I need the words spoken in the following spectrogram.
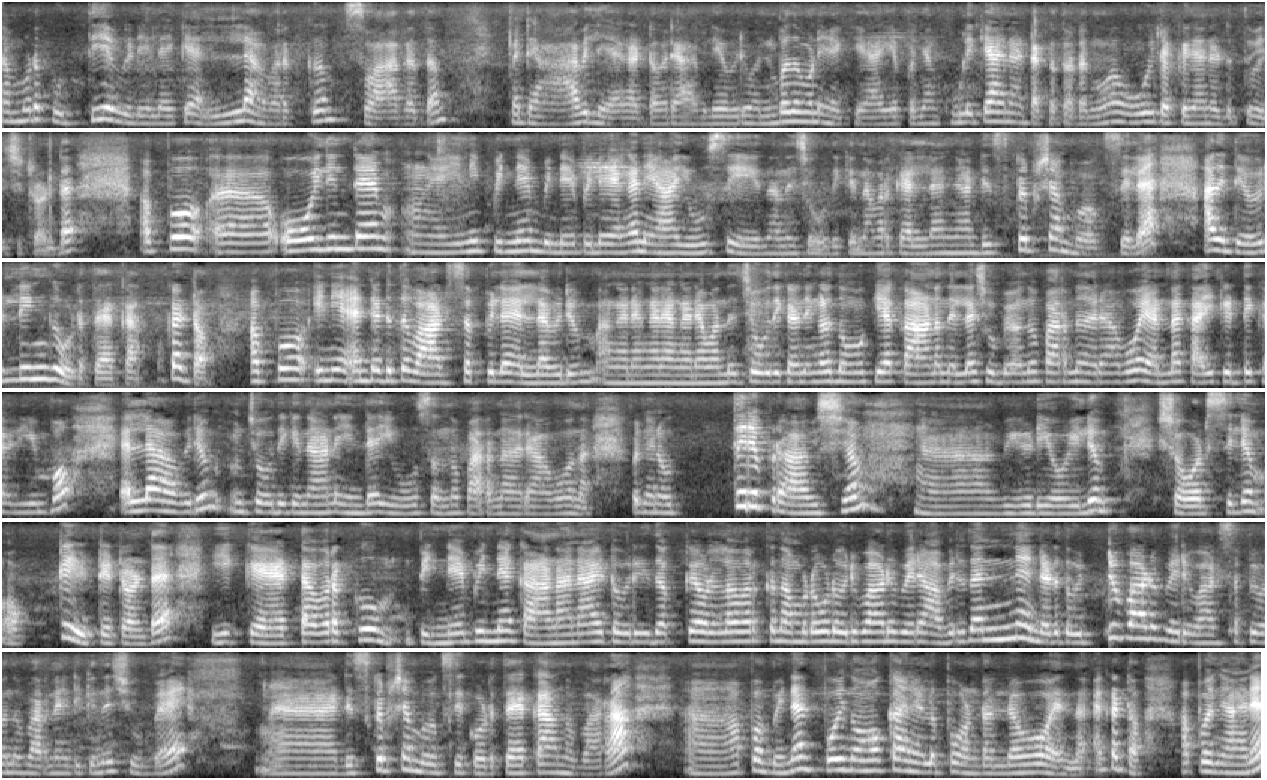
നമ്മുടെ പുതിയ വീഡിയോയിലേക്ക് എല്ലാവർക്കും സ്വാഗതം. ഇപ്പം രാവിലെ കേട്ടോ രാവിലെ ഒരു ഒൻപത് മണിയൊക്കെ ആയി. അപ്പോൾ ഞാൻ കുളിക്കാനായിട്ടൊക്കെ തുടങ്ങുക ഓയിലൊക്കെ ഞാൻ എടുത്തു വെച്ചിട്ടുണ്ട്. അപ്പോൾ ഓയിലിന്റെ ഇനി പിന്നെയും പിന്നെയും പിന്നെ എങ്ങനെയാണ് യൂസ് ചെയ്യുന്നതെന്ന് ചോദിക്കുന്നവർക്കെല്ലാം ഞാൻ ഡിസ്ക്രിപ്ഷൻ ബോക്സിൽ അതിന്റെ ഒരു ലിങ്ക് കൊടുത്തേക്കാം. കേട്ടോ? അപ്പോൾ ഇനി എന്റെ അടുത്ത് വാട്സപ്പിൽ എല്ലാവരും അങ്ങനെ അങ്ങനെ അങ്ങനെ വന്ന് ചോദിക്കണം. നിങ്ങൾ നോക്കിയാൽ കാണുന്നില്ല. ശുഭയൊന്ന് പറഞ്ഞു തരാമോ എണ്ണ കൈ കിട്ടി കഴിയുമ്പോൾ എല്ലാവരും ചോദിക്കുന്നതാണ് ഇതിന്റെ യൂസ് ഒന്ന് പറഞ്ഞു തരാമോ എന്ന് അപ്പോൾ ഞാൻ ഒത്തിരി പ്രാവശ്യം വീഡിയോയിലും ഷോർട്സിലും ഒക്കെ ഇട്ടിട്ടുണ്ട്. ഈ കേട്ടവർക്കും പിന്നെയും പിന്നെ കാണാനായിട്ട് ഒരു ഇതൊക്കെ ഉള്ളവർക്ക് നമ്മുടെ കൂടെ ഒരുപാട് പേര് അവർ തന്നെ എന്റെ അടുത്ത് ഒരുപാട് പേര് വാട്സപ്പിൽ വന്ന് പറഞ്ഞിരിക്കുന്നത് ശുഭേ. ഡിസ്ക്രിപ്ഷൻ ബോക്സിൽ കൊടുത്തേക്കാന്ന് പറ. അപ്പം പിന്നെ പോയി നോക്കാൻ എളുപ്പമുണ്ടല്ലോ എന്ന് കേട്ടോ? അപ്പോൾ ഞാൻ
